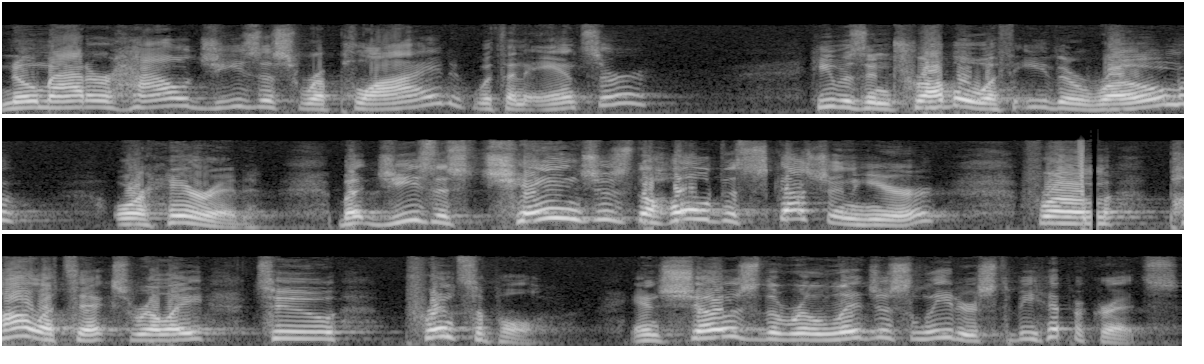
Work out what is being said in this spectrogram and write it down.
no matter how Jesus replied with an answer, he was in trouble with either Rome or Herod. But Jesus changes the whole discussion here from politics, really, to principle and shows the religious leaders to be hypocrites.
